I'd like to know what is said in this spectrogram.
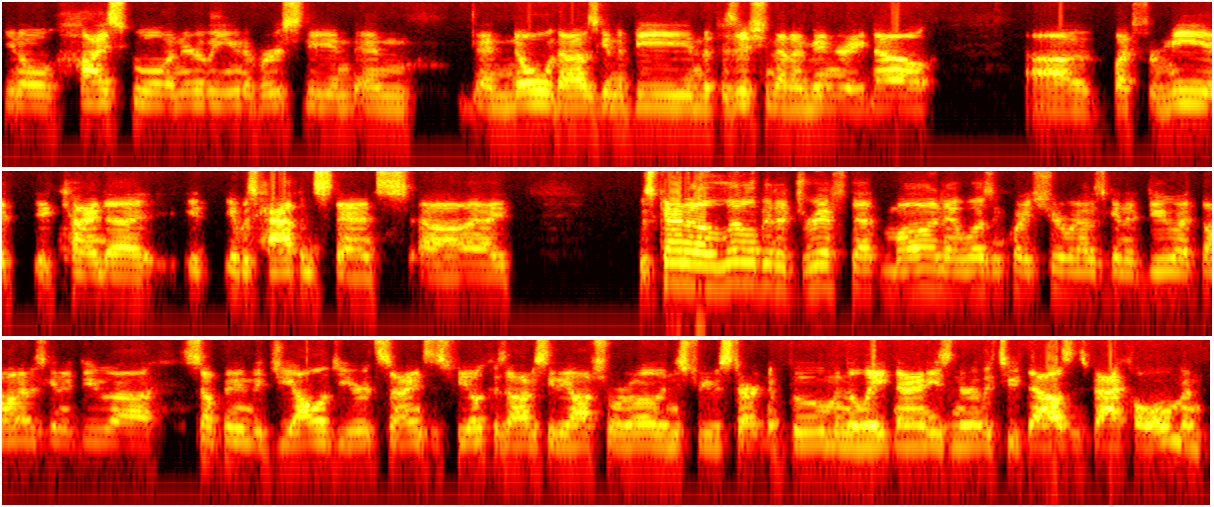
you know, high school and early university and, and, and know that I was going to be in the position that I'm in right now. Uh, but for me, it, it kind of, it, it was happenstance. Uh, I was kind of a little bit adrift at MUN. I wasn't quite sure what I was going to do. I thought I was going to do uh, something in the geology, earth sciences field, because obviously the offshore oil industry was starting to boom in the late 90s and early 2000s back home. And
